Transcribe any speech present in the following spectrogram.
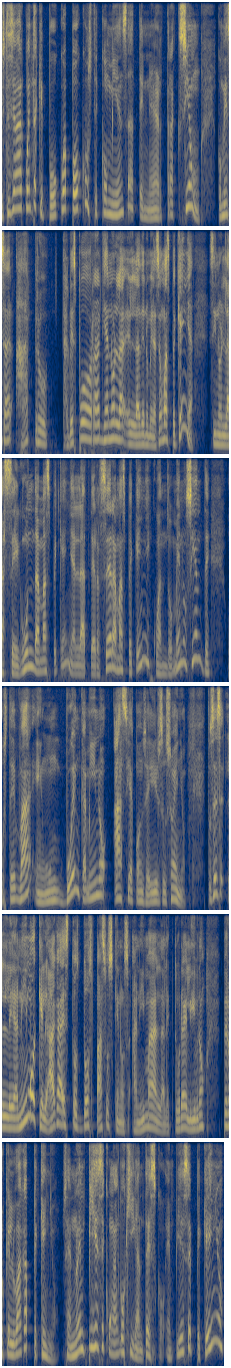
Y usted se va a dar cuenta que poco a poco usted comienza a tener tracción. Comienza a ver, ah, pero tal vez puedo ahorrar ya no la, la denominación más pequeña, sino la segunda más pequeña, la tercera más pequeña y cuando menos siente, usted va en un buen camino hacia conseguir su sueño. Entonces, le animo a que le haga estos dos pasos que nos anima a la lectura del libro, pero que lo haga pequeño. O sea, no empiece con algo gigantesco, empiece pequeño,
